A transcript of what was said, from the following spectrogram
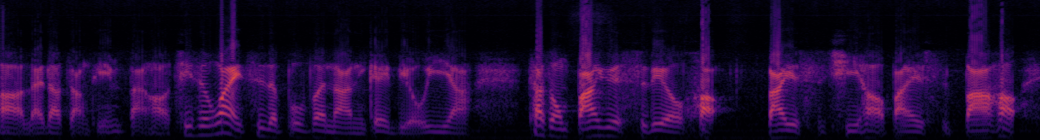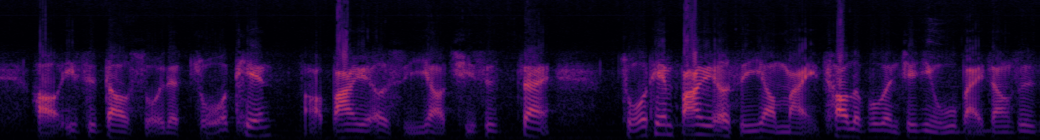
啊，来到涨停板哈。其实外资的部分呢、啊，你可以留意啊，它从八月十六号、八月十七号、八月十八号，好，一直到所谓的昨天啊，八月二十一号，其实在昨天八月二十一号买超的部分接近五百张，是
